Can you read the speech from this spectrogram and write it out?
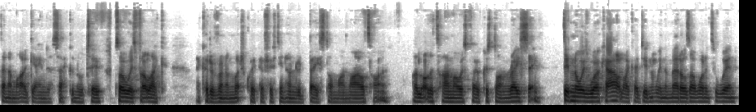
then I might have gained a second or two. So, I always felt like I could have run a much quicker 1500 based on my mile time. A lot of the time, I was focused on racing. Didn't always work out. Like, I didn't win the medals I wanted to win,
